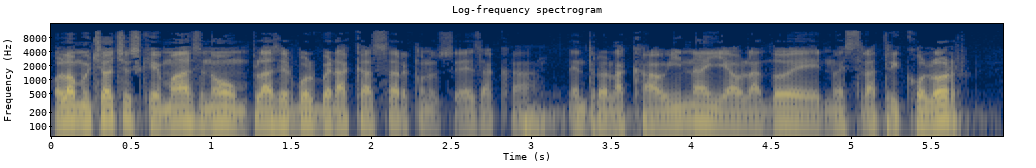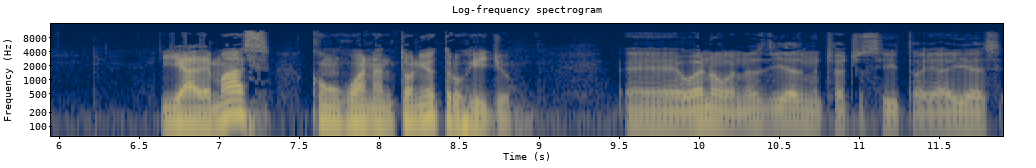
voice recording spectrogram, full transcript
Hola muchachos, ¿qué más? No, un placer volver acá a estar con ustedes acá dentro de la cabina y hablando de nuestra tricolor. Y además con Juan Antonio Trujillo. Eh, bueno, buenos días muchachos, sí, todavía días.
